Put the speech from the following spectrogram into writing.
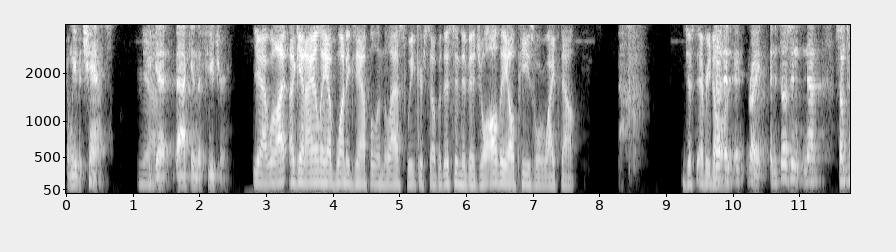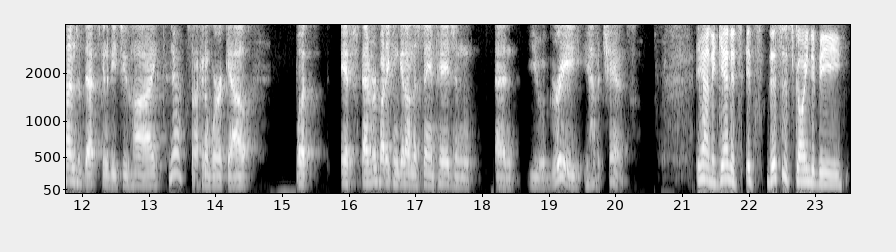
and we have a chance yeah to get back in the future? yeah well I, again i only have one example in the last week or so but this individual all the lps were wiped out just every dollar. and, and- right. And it doesn't, not, sometimes the debt's going to be too high. yeah. It's not going to work out. But if everybody can get on the same page and, and you agree, you have a chance. Yeah, and again, it's it's this is going to be.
